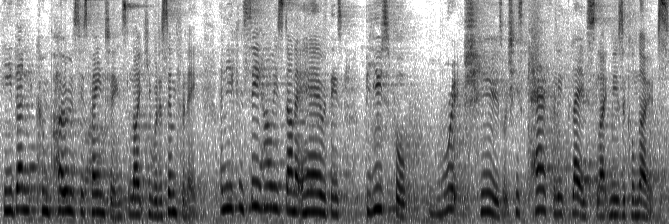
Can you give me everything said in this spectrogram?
He then composed his paintings like you would a symphony, and you can see how he's done it here with these beautiful, rich hues which he's carefully placed like musical notes.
